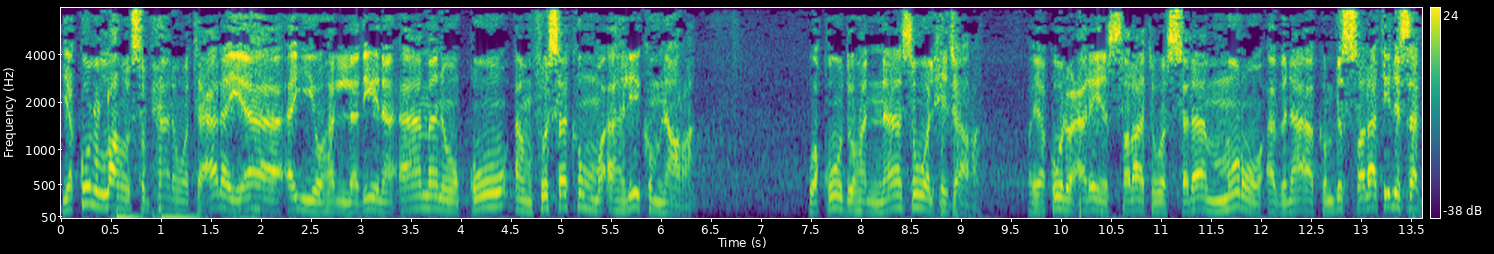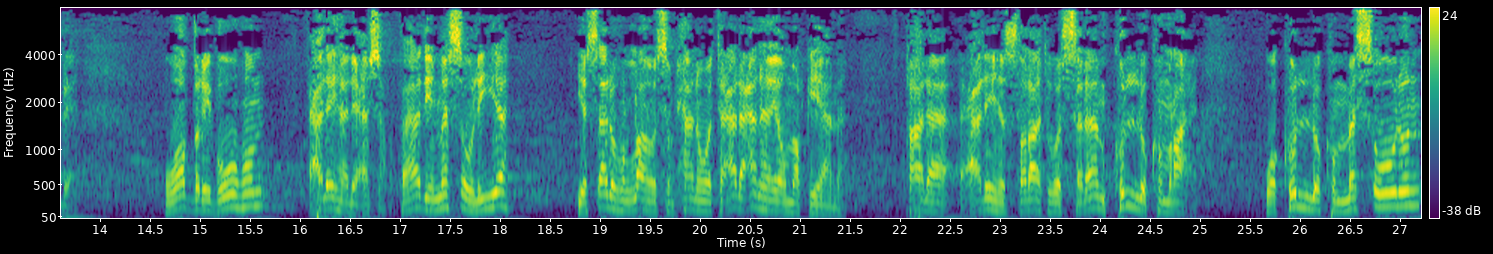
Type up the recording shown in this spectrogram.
يقول الله سبحانه وتعالى يا أيها الذين آمنوا قوا أنفسكم وأهليكم نارا وقودها الناس والحجارة. ويقول عليه الصلاة والسلام مروا أبناءكم بالصلاة لسبع واضربوهم عليها لعشر. فهذه مسؤولية يسأله الله سبحانه وتعالى عنها يوم القيامة. قال عليه الصلاة والسلام كلكم راع وكلكم مسؤول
